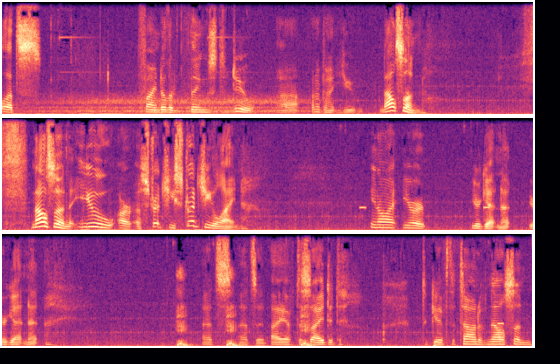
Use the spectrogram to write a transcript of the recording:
Let's find other things to do. Uh, what about you? Nelson! Nelson, you are a stretchy, stretchy line. You know what? You're, you're getting it. You're getting it. That's that's it. I have decided to give the town of Nelson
